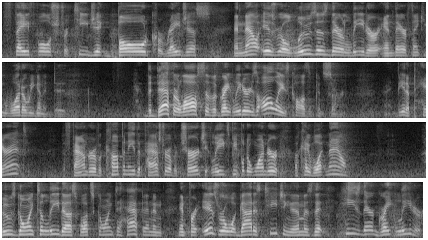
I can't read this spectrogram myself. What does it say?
faithful, strategic, bold, courageous. And now Israel loses their leader, and they're thinking, what are we going to do? The death or loss of a great leader is always cause of concern. Right? Be it a parent, the founder of a company, the pastor of a church, it leads people to wonder, okay, what now? Who's going to lead us, what's going to happen. And, and for Israel, what God is teaching them is that He's their great leader.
